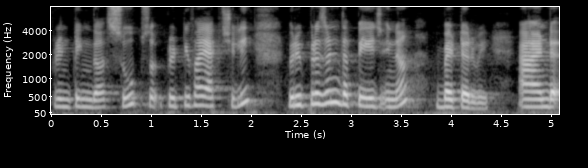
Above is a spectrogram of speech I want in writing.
printing the soup. So Prettify actually represent the page in a better way and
